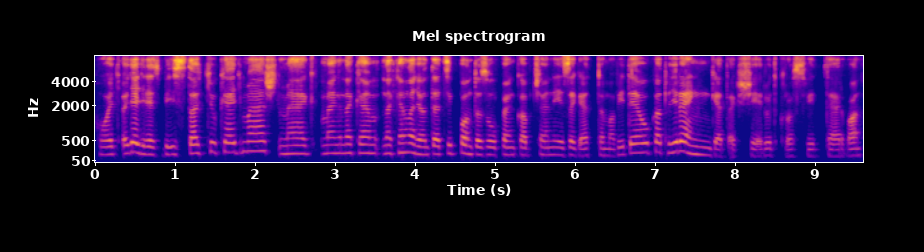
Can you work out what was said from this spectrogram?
hogy, hogy egyrészt biztatjuk egymást, meg, meg nekem, nekem nagyon tetszik, pont az Open kapcsán nézegettem a videókat, hogy rengeteg sérült crossfitter van,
